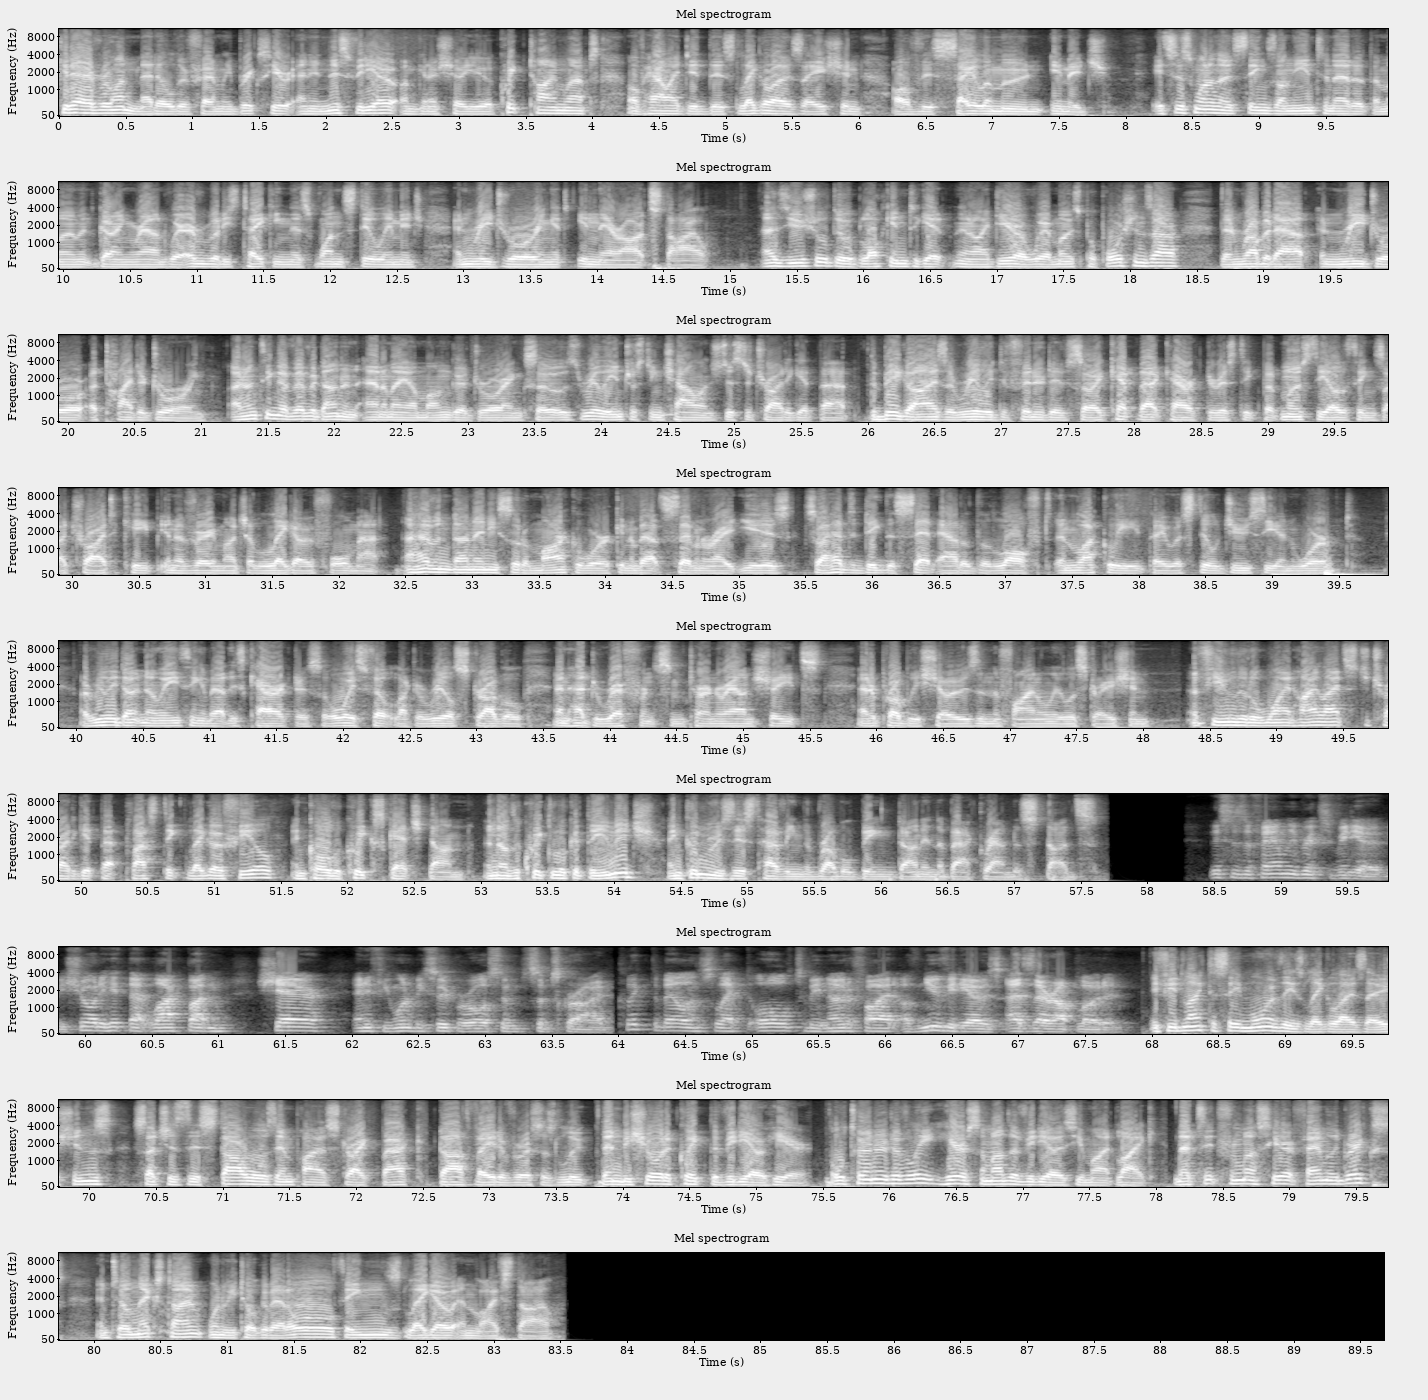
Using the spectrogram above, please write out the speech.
G'day everyone, Matt Elder Family Bricks here, and in this video I'm going to show you a quick time lapse of how I did this Legolization of this Sailor Moon image. It's just one of those things on the internet at the moment going around where everybody's taking this one still image and redrawing it in their art style. As usual, do a block in to get an idea of where most proportions are, then rub it out and redraw a tighter drawing. I don't think I've ever done an anime or manga drawing, so it was a really interesting challenge just to try to get that. The big eyes are really definitive, so I kept that characteristic, but most of the other things I try to keep in a very much a Lego format. I haven't done any sort of marker work in about 7 or 8 years, so I had to dig the set out of the loft, and luckily they were still juicy and worked. I really don't know anything about this character, so always felt like a real struggle and had to reference some turnaround sheets, and it probably shows in the final illustration. A few little white highlights to try to get that plastic Lego feel, and call the quick sketch done. Another quick look at the image, and couldn't resist having the rubble being done in the background as studs. This is a Family Bricks video. Be sure to hit that like button, share, and if you want to be super awesome, subscribe. Click the bell and select all to be notified of new videos as they're uploaded. If you'd like to see more of these Legolizations, such as this Star Wars Empire Strike Back, Darth Vader vs Luke, then be sure to click the video here. Alternatively, here are some other videos you might like. That's it from us here at Family Bricks. Until next time, when we talk about all things Lego and lifestyle.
